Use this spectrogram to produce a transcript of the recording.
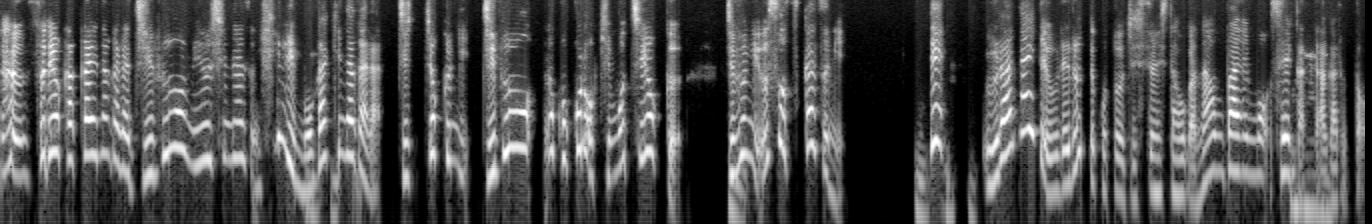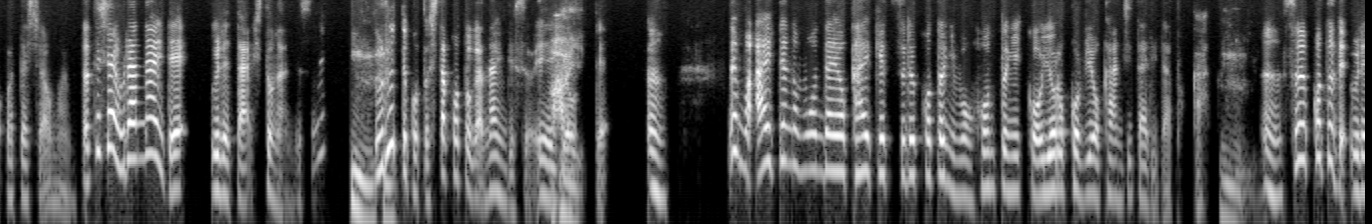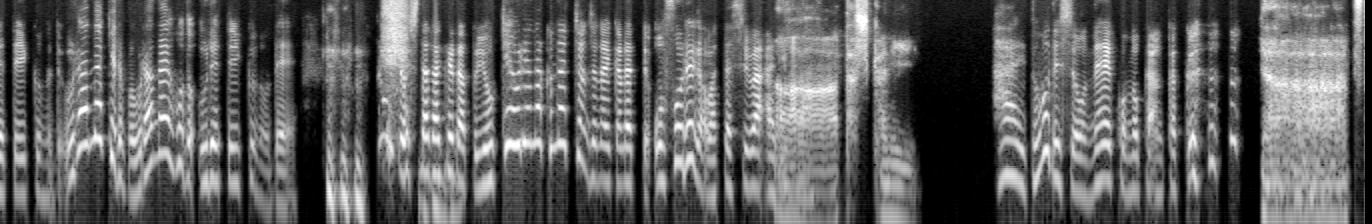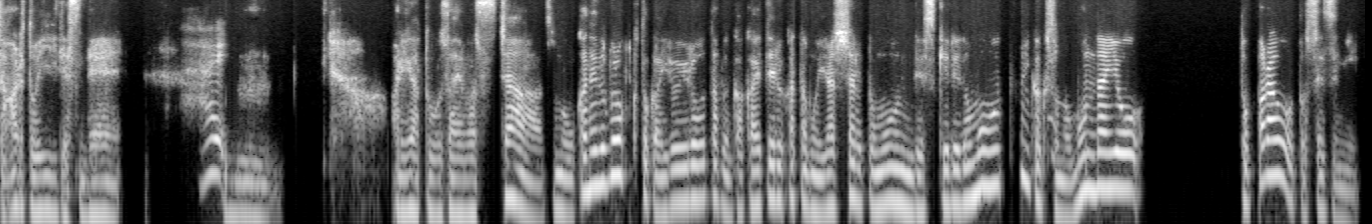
それを抱えながら自分を見失わずに、日々もがきながら実直に自分の心を気持ちよく、自分に嘘つかずに、で、売らないで売れるってことを実践した方が何倍も成果って上がると私は思います。私は売らないで売れた人なんですね。うん売るってことしたことがないんですよ、営業って。うん。でも相手の問題を解決することにも本当にこう喜びを感じたりだとか、うん。うん、そういうことで売れていくので、売らなければ売らないほど売れていくので、排除しただけだと余計売れなくなっちゃうんじゃないかなって恐れが私はあります。ああ、確かに。はい、どうでしょうね、この感覚。いやー、伝わるといいですね。はい。うん。ありがとうございます。じゃあ、そのお金のブロックとかいろいろ多分抱えている方もいらっしゃると思うんですけれども、とにかくその問題を取っ払おうとせずに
